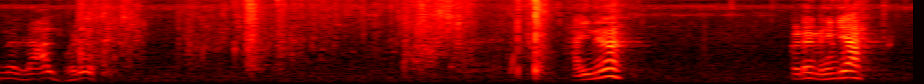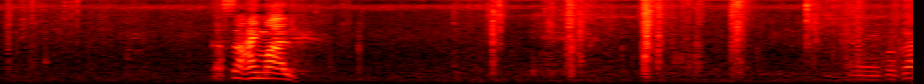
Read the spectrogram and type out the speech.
लाल भडक. आहे ना? कडक ढेंग्या. कसा आहे माल? बघा.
